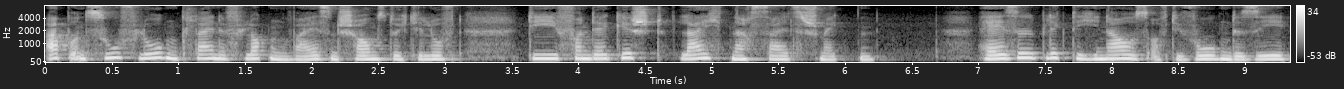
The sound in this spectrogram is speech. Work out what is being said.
Ab und zu flogen kleine Flocken weißen Schaums durch die Luft, die von der Gischt leicht nach Salz schmeckten. Hazel blickte hinaus auf die wogende See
